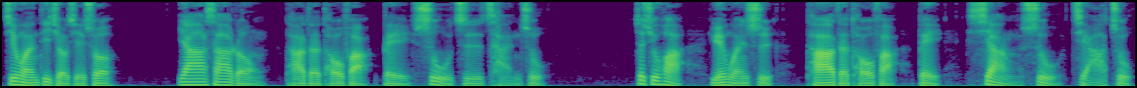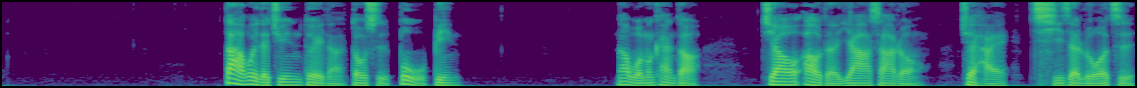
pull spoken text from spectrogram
经文第九节说，押沙龙他的头发被树枝缠住。这句话原文是他的头发被橡树夹住。大卫的军队呢，都是步兵。那我们看到骄傲的押沙龙，却还骑着骡子，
